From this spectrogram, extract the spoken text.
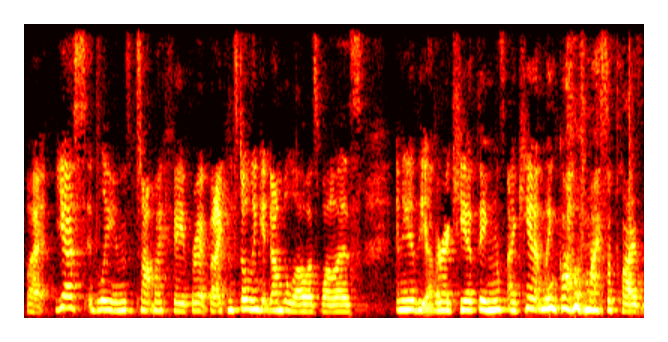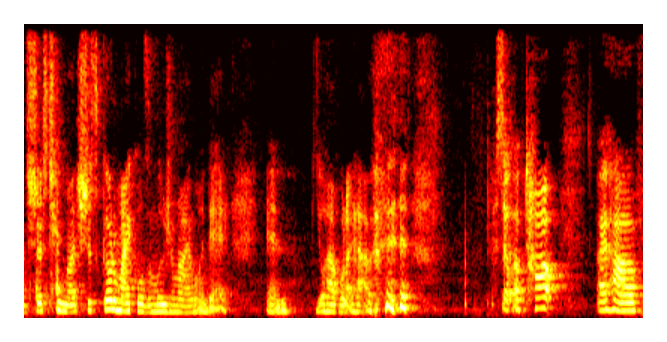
But yes, it leans. It's not my favorite, but I can still link it down below as well as any of the other Ikea things. I can't link all of my supplies. It's just too much. Just go to Michael's and lose your mind one day and you'll have what I have. so up top, I have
